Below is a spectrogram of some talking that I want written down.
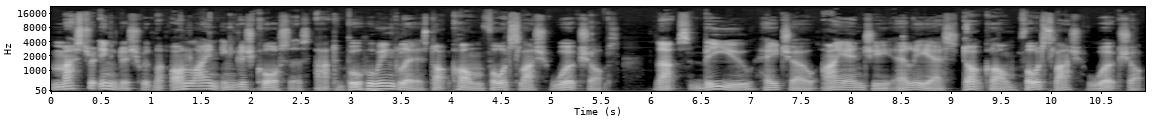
Master English with my online English courses at buhoingles.com forward slash workshops. That's B U H O I N G L E S dot com forward slash workshop.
